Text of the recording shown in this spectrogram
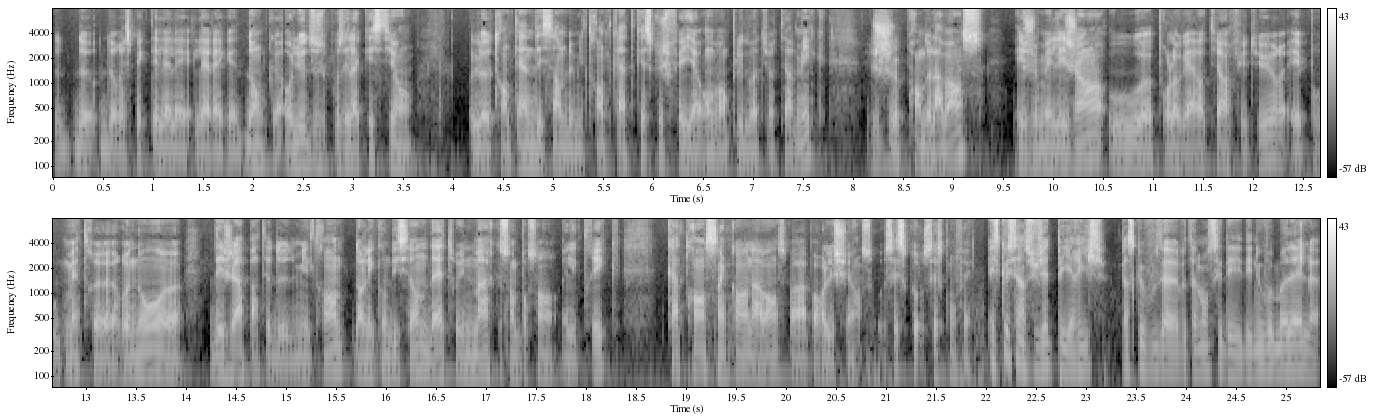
de, de, de respecter les, les, règles. Donc, au lieu de se poser la question le 31 décembre 2034, qu'est-ce que je fais? On vend plus de voitures thermiques. Je prends de l'avance et je mets les gens ou euh, pour le garantir un futur et pour mettre euh, Renault euh, déjà à partir de 2030 dans les conditions d'être une marque 100% électrique 4 ans, 5 ans en avance par rapport à l'échéance. C'est ce qu'on ce qu'on fait. Est-ce que c'est un sujet de pays riches? Parce que vous, vous annoncez des, des, nouveaux modèles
